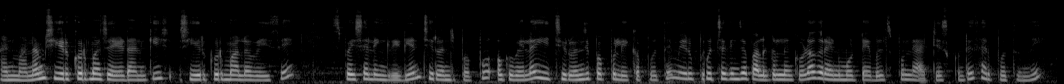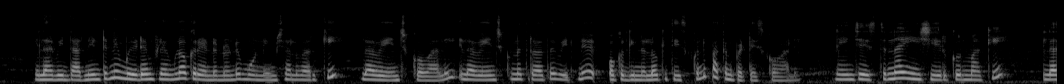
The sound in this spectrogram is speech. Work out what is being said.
అండ్ మనం షీర్ కుర్మా చేయడానికి షీర్ కుర్మాలో వేసే స్పెషల్ ఇంగ్రీడియంట్ చిరంజి పప్పు. ఒకవేళ ఈ చిరంజి పప్పు లేకపోతే మీరు పుచ్చగింజ పలుకులను కూడా ఒక రెండు మూడు టేబుల్ స్పూన్లు యాడ్ చేసుకుంటే సరిపోతుంది. ఇలా వీటన్నింటినీ మీడియం ఫ్లేమ్లో ఒక రెండు నుండి మూడు నిమిషాల వరకు ఇలా వేయించుకోవాలి. ఇలా వేయించుకున్న తర్వాత వీటిని ఒక గిన్నెలోకి తీసుకొని పక్కన పెట్టేసుకోవాలి. నేను చేస్తున్న ఈ షీర్ కుర్మాకి ఇలా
